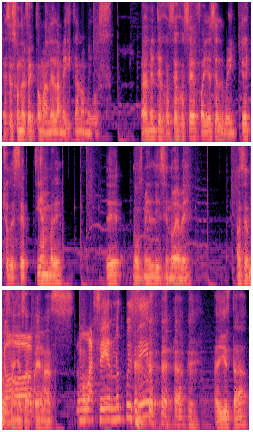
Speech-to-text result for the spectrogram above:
Ese es un efecto Mandela mexicano, amigos. Realmente José José fallece el 28 de septiembre de 2019. Hace dos años apenas. ¿Cómo va a ser? No puede ser. Ahí está,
